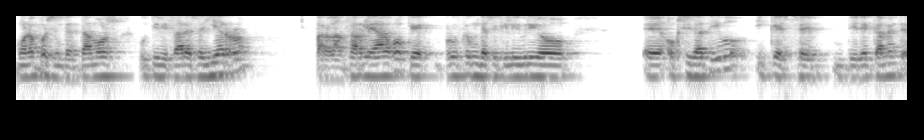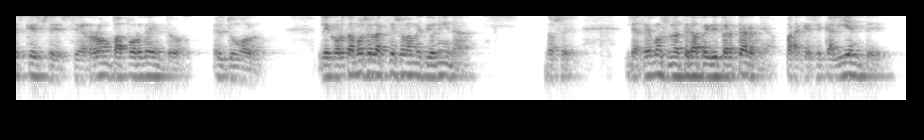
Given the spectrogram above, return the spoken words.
Bueno, pues intentamos utilizar ese hierro para lanzarle algo que produzca un desequilibrio eh, oxidativo y que se directamente es que se, se rompa por dentro el tumor. Le cortamos el acceso a la metionina, no sé, le hacemos una terapia de hipertermia para que se caliente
